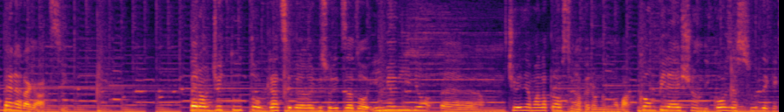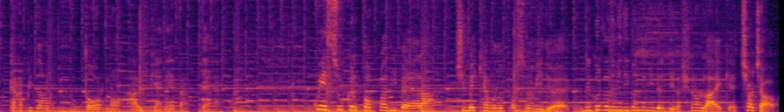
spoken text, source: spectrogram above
Bene ragazzi, per oggi è tutto, grazie per aver visualizzato il mio video, ehm, ci vediamo alla prossima per una nuova compilation di cose assurde che capitano intorno al pianeta Terra. Qui Succo il Popla di Pera, ci becchiamo ad un prossimo video e ricordatevi di condividere, di lasciare un like ciao ciao!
